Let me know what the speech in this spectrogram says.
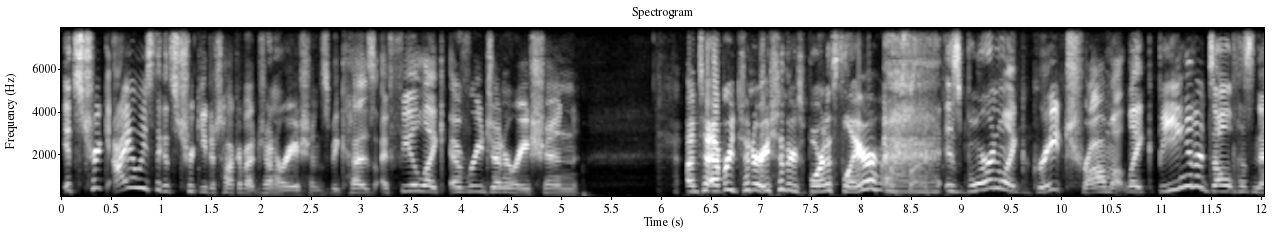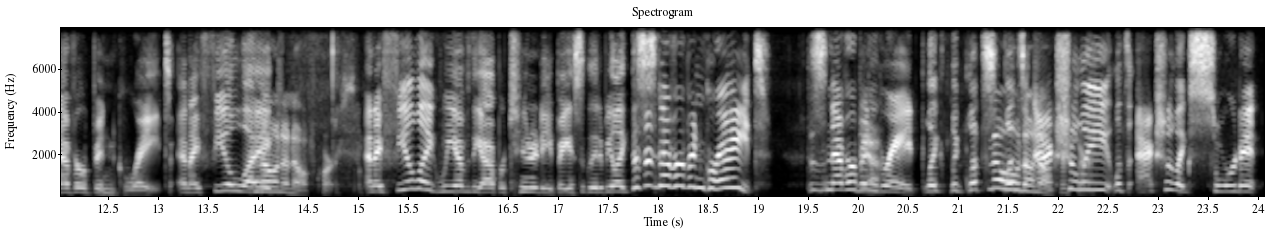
it's trick. I always think it's tricky to talk about generations because I feel like every generation unto every generation there's born a slayer is born like great trauma. Like being an adult has never been great, and I feel like no no no of course And I feel like we have the opportunity basically to be like, this has never been great. This has never been Yeah. great. Like like let's No, let's no, actually let's actually like sort it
